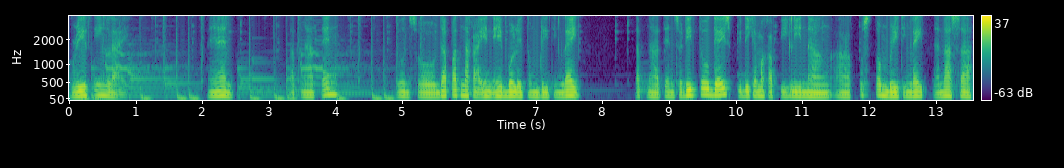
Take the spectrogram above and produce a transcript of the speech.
breathing light. Ayan, tap natin. Yun, so dapat naka-enable itong breathing light tap natin. So dito guys, pwede ka makapili ng uh, custom breathing light na nasa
